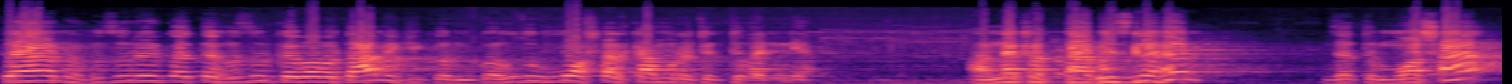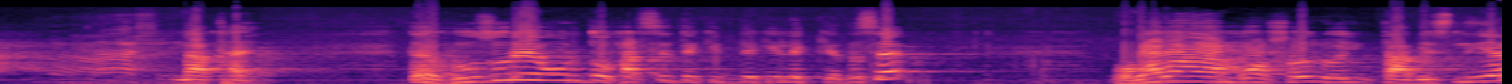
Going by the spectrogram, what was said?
তেন হুজুরের কথা, হুজুর কে বাবা, তা আমি কি করব? হুজুর, মশার কামড়ে টিকতে পারি না। আপনি একটা তাবিজ লেহেন যাতে মশা না থাকে তা হুজুরে উর্দু ফার্সিতে কি দেখি লিখে দিছে? ও বাবা মশার ওই তাবিজ নিয়ে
